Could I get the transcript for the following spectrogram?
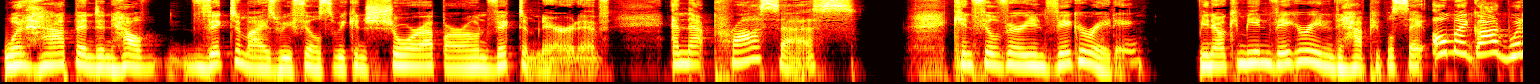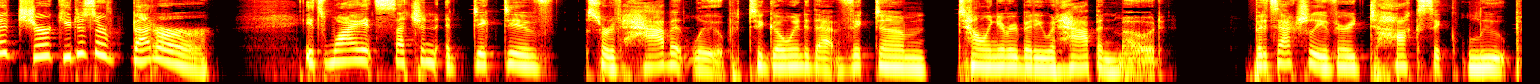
what happened and how victimized we feel so we can shore up our own victim narrative. And that process can feel very invigorating you know, it can be invigorating to have people say, Oh my God, what a jerk. You deserve better. It's why it's such an addictive sort of habit loop to go into that victim telling everybody what happened mode. But it's actually a very toxic loop.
